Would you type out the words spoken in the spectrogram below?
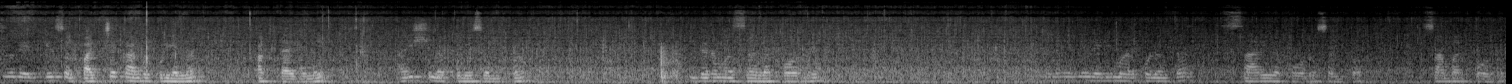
ಇವಾಗ ಅಚ್ಚ ಖಾರದ ಪುಡಿಯನ್ನು ಹಾಕ್ತಾ ಇದ್ದೀನಿ. ಅರಿಶಿನ ಪುಡಿ ಸ್ವಲ್ಪ, ಗರಂ ಮಸಾಲ ಪೌಡ್ರು ಮನೆಯಲ್ಲೇ ರೆಡಿ ಮಾಡ್ಕೊಳ್ಳೋಂಥ ಸಾರಿನ ಪೌಡ್ರು ಸ್ವಲ್ಪ, ಸಾಂಬಾರು ಪೌಡ್ರು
